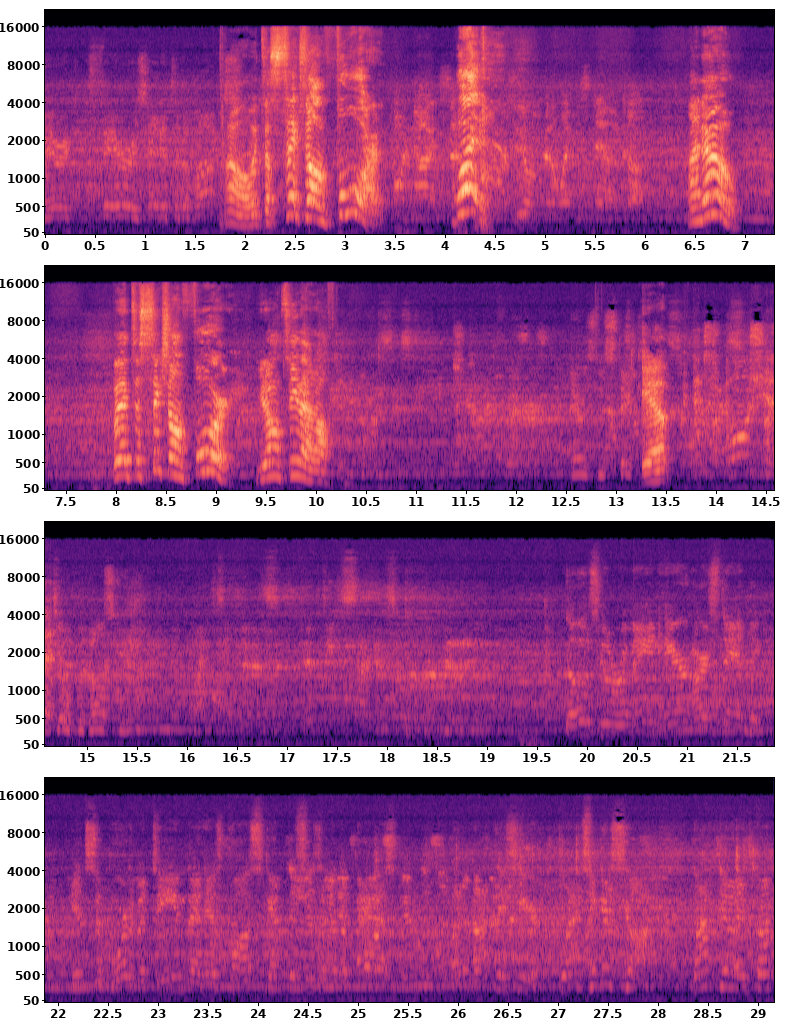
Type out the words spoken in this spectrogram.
Eric Fehr is headed to the box. Oh, it's a 6 on 4. What? I know. But it's a 6 on 4. You don't see that often. There's the stick. Yep. Those who remain here are standing in support of a team that has caused skepticism in the past, but not this year. A shot. Knocked down in front.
